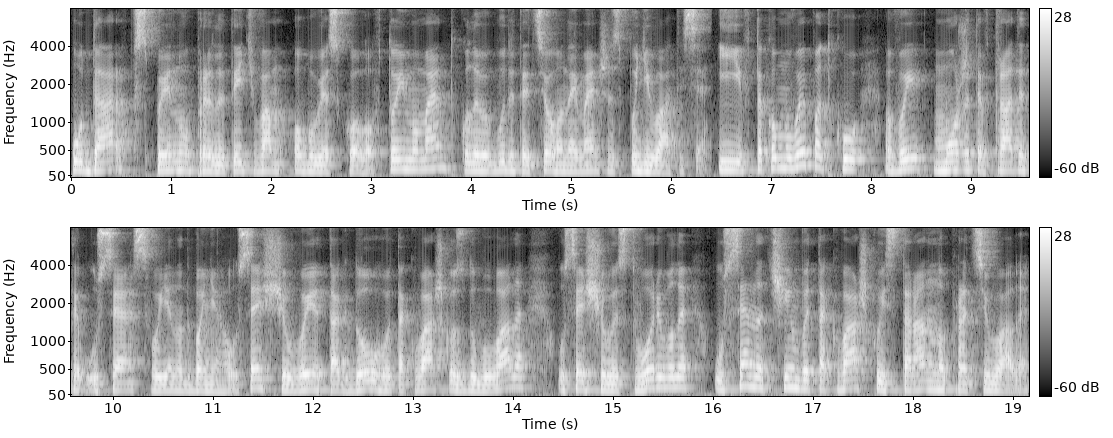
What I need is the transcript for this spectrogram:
Удар в спину прилетить вам обов'язково в той момент, коли ви будете цього найменше сподіватися. І в такому випадку ви можете втратити усе своє надбання, усе, що ви так довго, так важко здобували, усе, що ви створювали, усе над чим ви так важко і старанно працювали.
